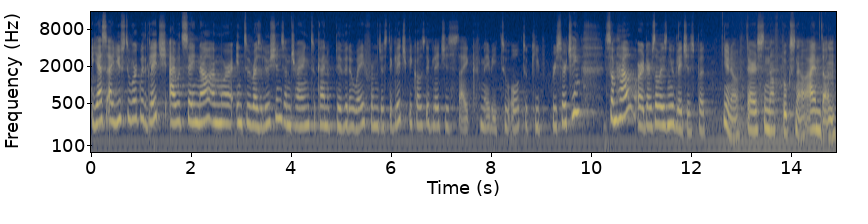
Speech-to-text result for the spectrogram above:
yes, I used to work with glitch. I would say now I'm more into resolutions. I'm trying to kind of pivot away from just the glitch because the glitch is like maybe too old to keep researching somehow, or there's always new glitches, but you know, there's enough books now. I am done.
